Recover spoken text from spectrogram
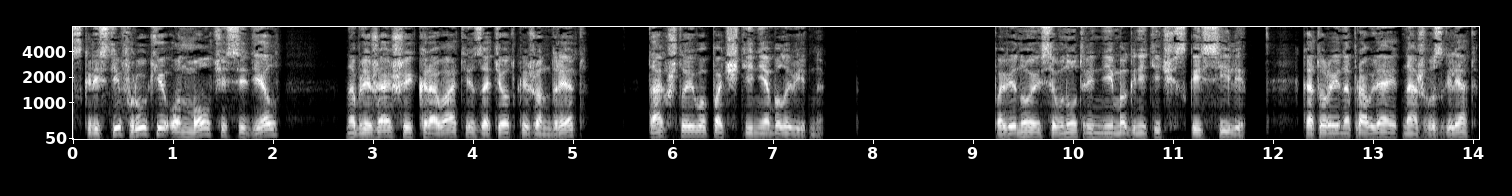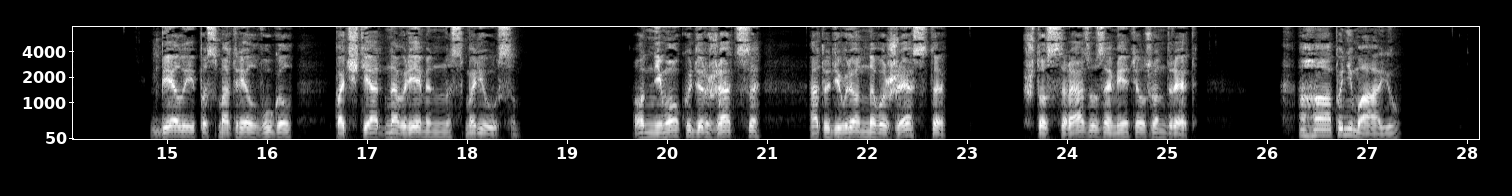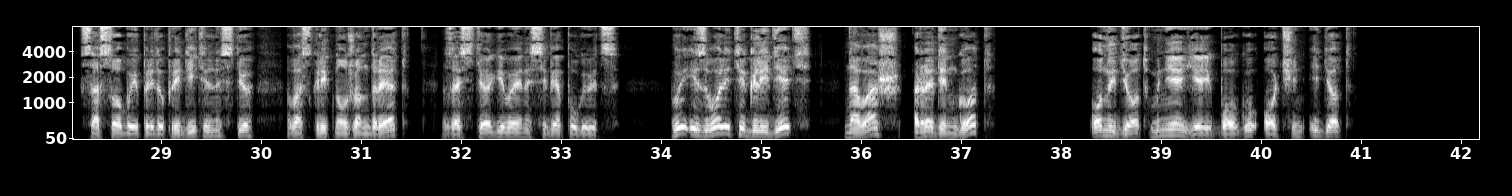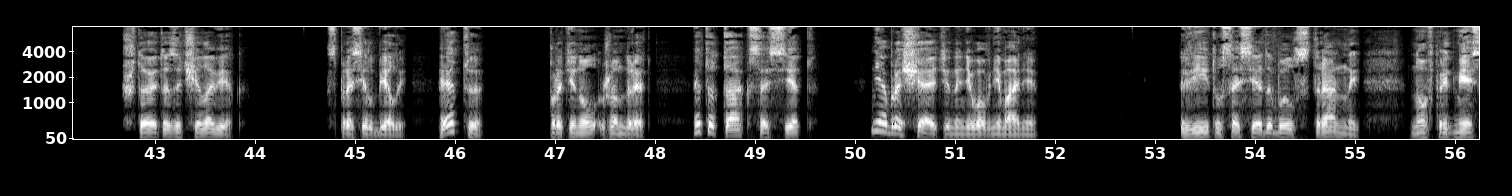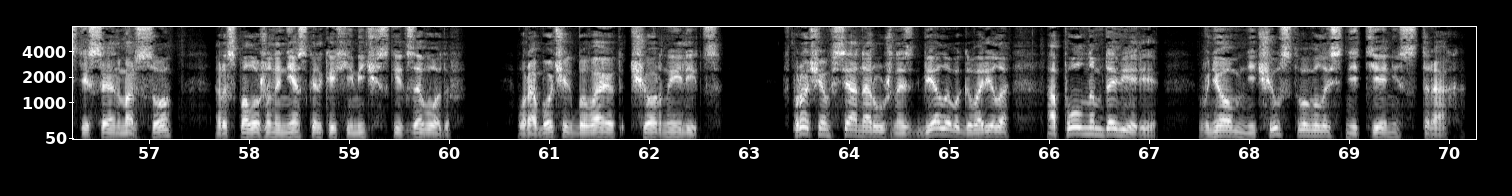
Скрестив руки, он молча сидел на ближайшей кровати за теткой Жондрет, так что его почти не было видно. Повинуясь внутренней магнетической силе, которая направляет наш взгляд, Белый посмотрел в угол почти одновременно с Мариусом. Он не мог удержаться от удивленного жеста, что сразу заметил Жондрет. — Ага, понимаю, с особой предупредительностью воскликнул Жондрет, застегивая на себе пуговицы. — Вы изволите глядеть на ваш редингот? Он идет мне, ей-богу, очень идет. — Что это за человек? — спросил Белый. — Это? — протянул Жондрет. — Это так, сосед. Не обращайте на него внимания. Вид у соседа был странный, но в предместье Сен-Марсо расположено несколько химических заводов. У рабочих бывают черные лица. Впрочем, вся наружность Белого говорила о полном доверии, в нем не чувствовалось ни тени страха.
